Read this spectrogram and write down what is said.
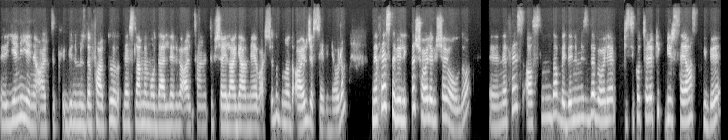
E, yeni yeni artık günümüzde farklı beslenme modelleri ve alternatif şeyler gelmeye başladı. Buna da ayrıca seviniyorum. Nefesle birlikte şöyle bir şey oldu. E, nefes aslında bedenimizde böyle psikoterapik bir seans gibi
